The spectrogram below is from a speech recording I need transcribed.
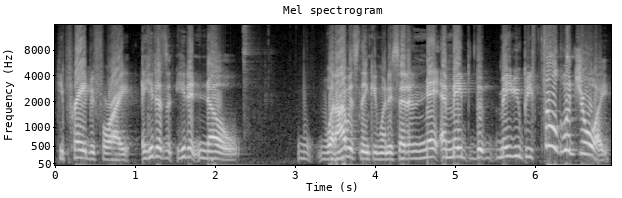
He prayed before I, he doesn't, he didn't know what I was thinking when he said, and may, and may, the, may you be filled with joy.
